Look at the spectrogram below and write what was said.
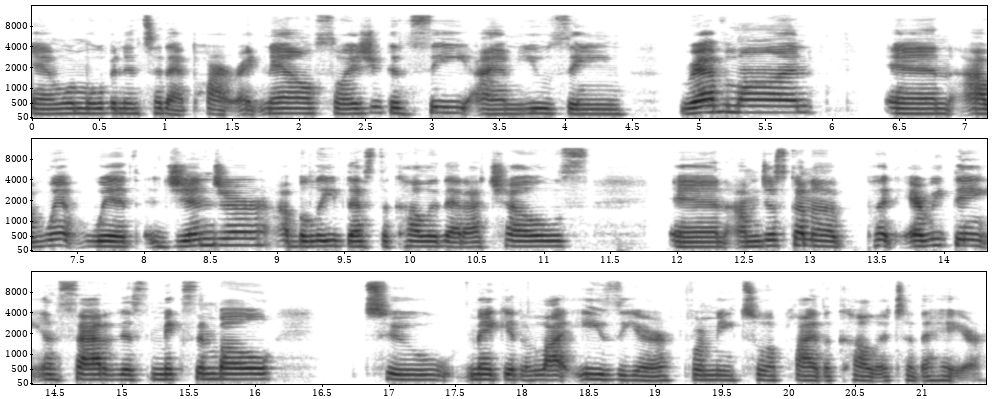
And we're moving into that part right now. So as you can see, I am using Revlon and I went with ginger. I believe that's the color that I chose. And I'm just going to put everything inside of this mixing bowl to make it a lot easier for me to apply the color to the hair.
